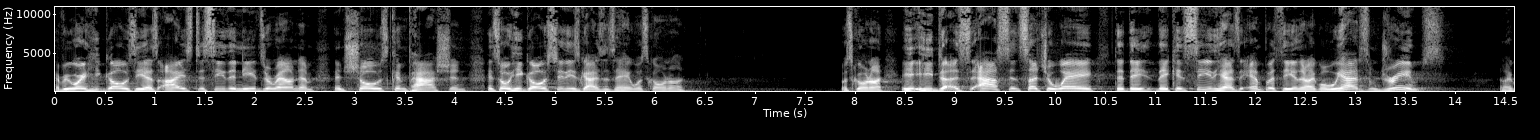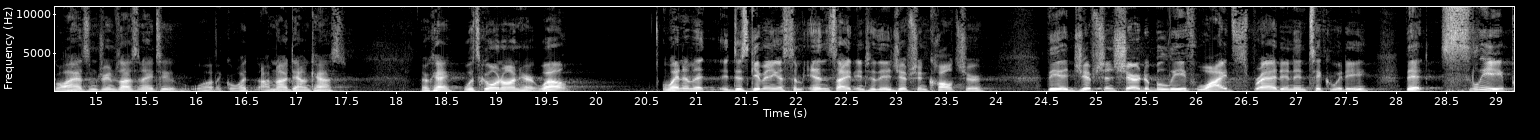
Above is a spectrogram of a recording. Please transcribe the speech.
Everywhere he goes, he has eyes to see the needs around him and shows compassion. And so he goes to these guys and says, Hey, what's going on? What's going on? He, he does asks in such a way that they, they can see he has empathy, and they're like, Well, we had some dreams. They're like, Well, I had some dreams last night too. Well, like, what? I'm not downcast. Okay, what's going on here? Well, when I'm just giving us some insight into the Egyptian culture, the Egyptians shared a belief widespread in antiquity that sleep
